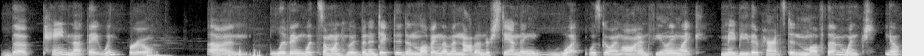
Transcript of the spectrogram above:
the pain that they went through. Um, living with someone who had been addicted and loving them and not understanding what was going on and feeling like maybe their parents didn't love them when you know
